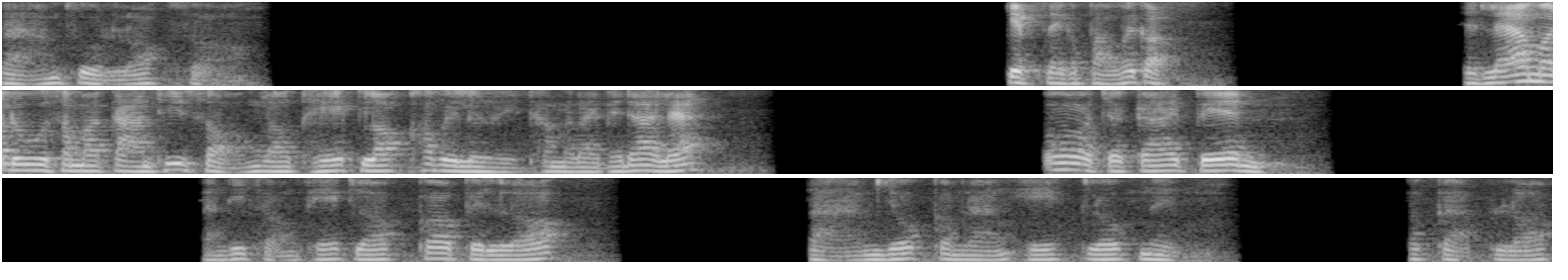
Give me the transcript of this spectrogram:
3ส่วนล็อก2เก็บใส่กระเป๋าไว้ก่อน เสร็จแล้วมาดูสมการที่ 2 เราเทคล็อกเข้าไปเลยทำอะไรไม่ได้แล้ว ก็จะกลายเป็นการที่2เทคล็อกก็เป็นล็อก 3 ยกกำลัง x ลบ1เท่ากับล็อก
